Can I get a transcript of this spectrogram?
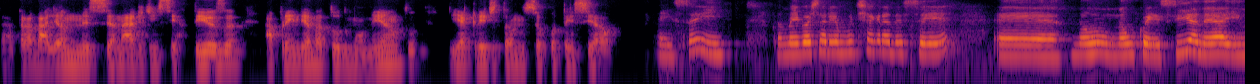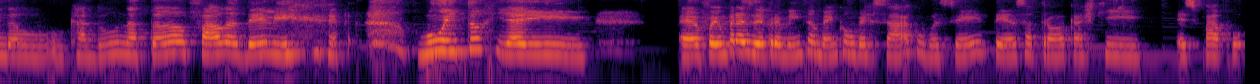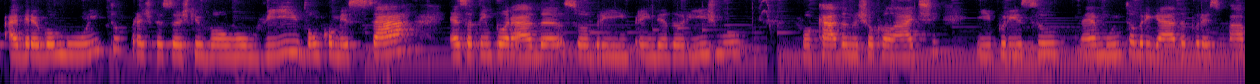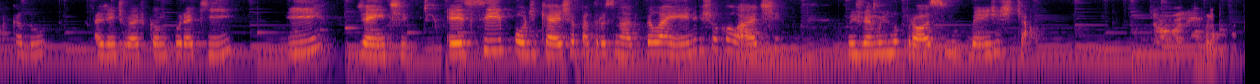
Tá trabalhando nesse cenário de incerteza, aprendendo a todo momento e acreditando no seu potencial. É isso aí. Também gostaria muito de agradecer. É, não, não conhecia né, ainda o Cadu, Natan fala dele muito, e aí é, foi um prazer para mim também conversar com você, ter essa troca. Acho que esse papo agregou muito para as pessoas que vão ouvir, vão começar essa temporada sobre empreendedorismo focada no chocolate. E por isso, né, muito obrigada por esse papo, Cadu. A gente vai ficando por aqui. E, gente, esse podcast é patrocinado pela N Chocolate. Nos vemos no próximo. Beijos, tchau. Tchau, valeu. Um abraço.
